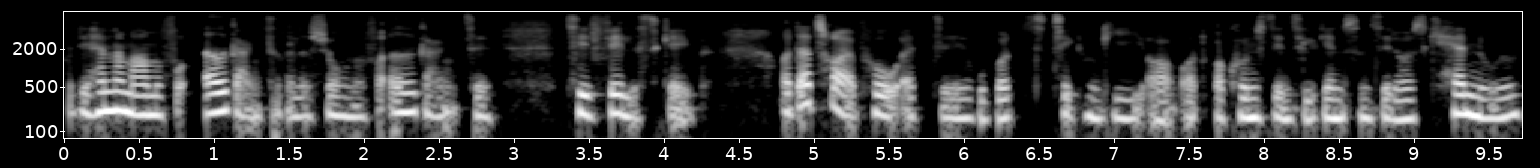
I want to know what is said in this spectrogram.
For det handler meget om at få adgang til relationer, få adgang til, til et fællesskab. Og der tror jeg på, at øh, robotteknologi og, og, og kunstig intelligens sådan set også kan noget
